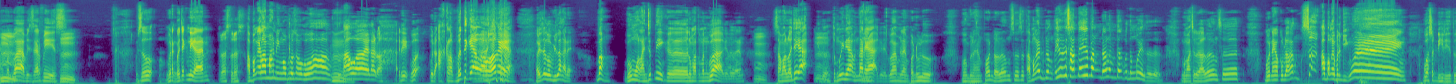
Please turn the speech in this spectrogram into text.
Hmm. gua habis servis. Hmm. Abis itu gue naik gojek nih kan Terus terus Abangnya ramah nih ngobrol sama gue hmm. Tertawa ya kan Wah ini gue udah akrab banget kayak iya. sama ya Habis itu gue bilang kan ya Bang gue mau lanjut nih ke rumah temen gue gitu kan. Hmm. Sama lu aja ya, gitu. Tungguin ya, bentar ya. Gitu. Gue ambil handphone dulu. Gue ambil handphone dalam set, set. Abangnya bilang, iya udah santai aja bang, dalam bentar gue tungguin. Gue masuk ke dalam set. Gue nengok ke belakang, set. Abangnya pergi, weng. Gue sedih di situ.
